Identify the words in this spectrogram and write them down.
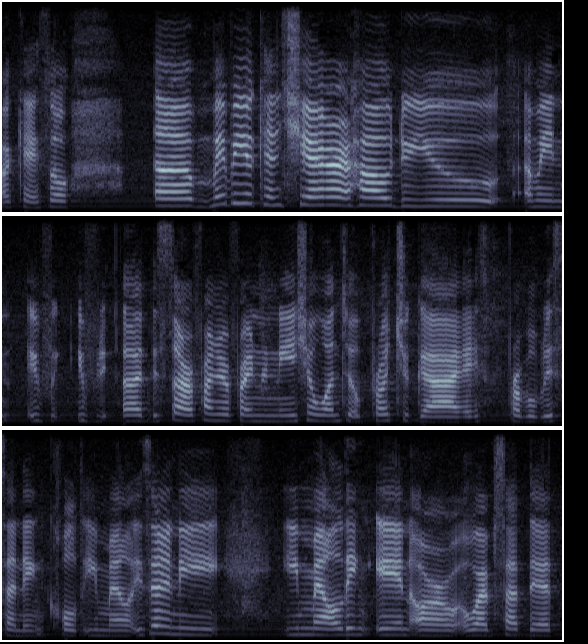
Okay, so uh, maybe you can share how do you? I mean, if if uh, the Startup founder for Indonesia want to approach you guys, probably sending cold email. Is there any email, LinkedIn, or a website that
